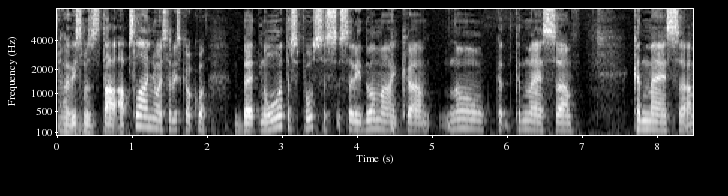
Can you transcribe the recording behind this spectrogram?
Vai vismaz tā apslāņojas ar visu kaut ko. Bet no otras puses, es arī domāju, ka, nu, kad, kad mēs, uh, kad mēs uh,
